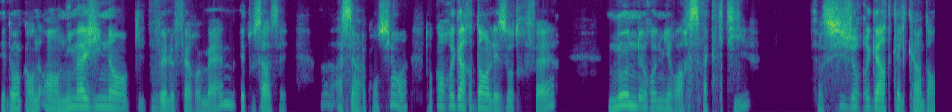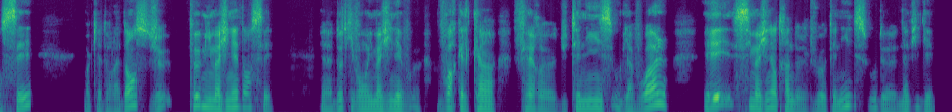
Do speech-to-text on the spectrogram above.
et donc en, imaginant qu'ils pouvaient le faire eux-mêmes, et tout ça c'est assez inconscient, hein, donc en regardant les autres faire, nos neurones miroirs s'activent. Si je regarde quelqu'un danser, moi qui adore la danse, je peux m'imaginer danser. Il y en a d'autres qui vont imaginer voir quelqu'un faire euh, du tennis ou de la voile et s'imaginer en train de jouer au tennis ou de naviguer.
